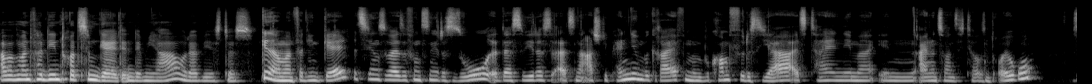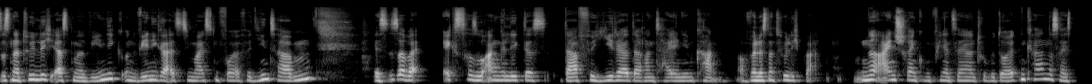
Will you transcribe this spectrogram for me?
Aber man verdient trotzdem Geld in dem Jahr oder wie ist das? Genau, man verdient Geld, beziehungsweise funktioniert das so, dass wir das als eine Art Stipendium begreifen. Man bekommt für das Jahr als Teilnehmer in 21.000 Euro. Das ist natürlich erstmal wenig und weniger, als die meisten vorher verdient haben. Es ist aber extra so angelegt, dass dafür jeder daran teilnehmen kann. Auch wenn das natürlich eine Einschränkung finanzieller Natur bedeuten kann. Das heißt,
